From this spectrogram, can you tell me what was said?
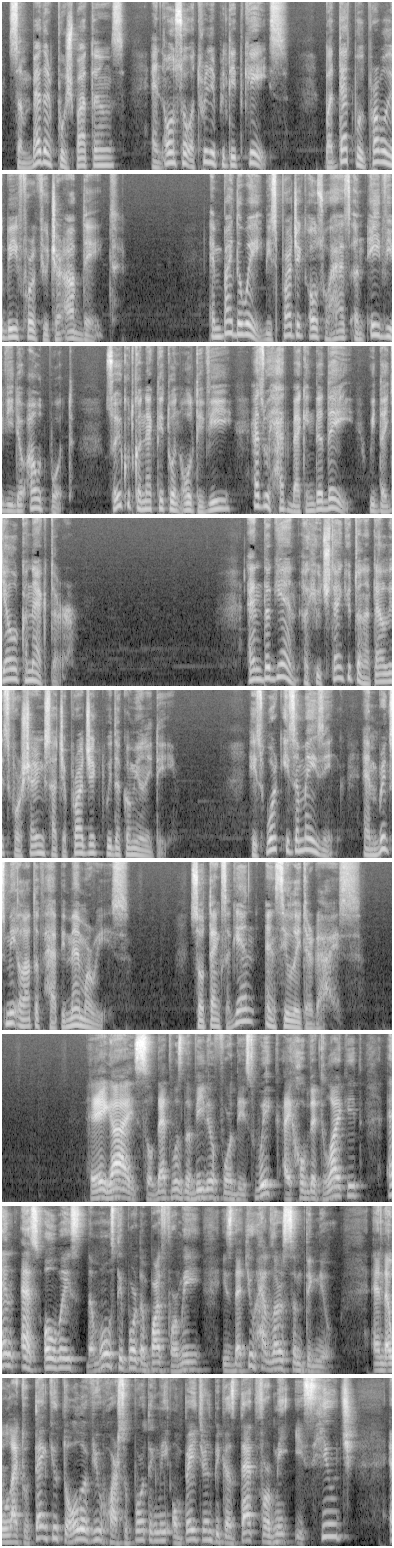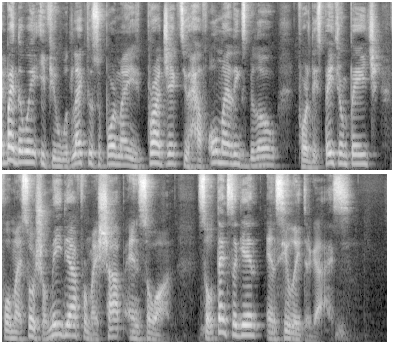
some better push buttons, and also a 3D printed case, but that will probably be for a future update. And by the way, this project also has an AV video output, so you could connect it to an old TV as we had back in the day with the yellow connector. And again, a huge thank you to Nathalis for sharing such a project with the community. His work is amazing and brings me a lot of happy memories. So thanks again and see you later guys. Hey guys, so that was the video for this week. I hope that you like it. And as always, the most important part for me is that you have learned something new. And I would like to thank you to all of you who are supporting me on Patreon because that for me is huge. And by the way, if you would like to support my projects, you have all my links below for this Patreon page, for my social media, for my shop, and so on. So thanks again and see you later guys.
